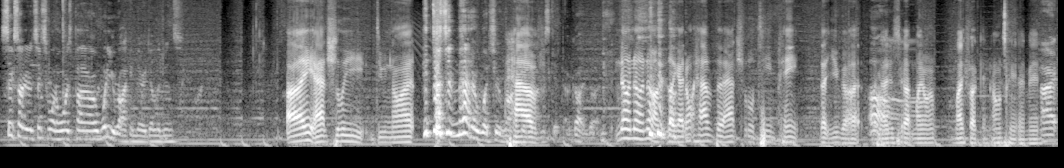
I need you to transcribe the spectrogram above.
661 horsepower. What are you rocking there, Diligence? I actually do not. It doesn't matter what you're rocking. Have- No, I'm just kidding. Go ahead, go ahead. No, no, no. like I don't have the actual team paint that you got. Like, I just got my own, my fucking own paint I made. Alright,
